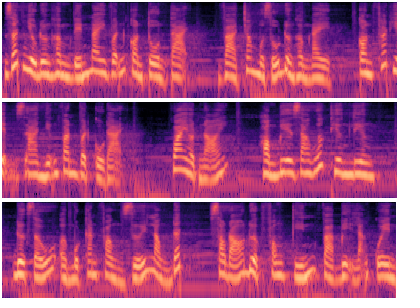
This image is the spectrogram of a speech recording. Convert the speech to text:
Rất nhiều đường hầm đến nay vẫn còn tồn tại và trong một số đường hầm này còn phát hiện ra những văn vật cổ đại. Wyatt nói, hòm bia giao ước thiêng liêng được giấu ở một căn phòng dưới lòng đất, sau đó được phong kín và bị lãng quên.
